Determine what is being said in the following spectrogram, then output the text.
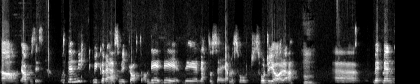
Ja, ja precis. Och sen mycket, mycket av det här som vi pratar om, det, det, det är lätt att säga men svårt, svårt att göra. Mm. Uh, men, men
